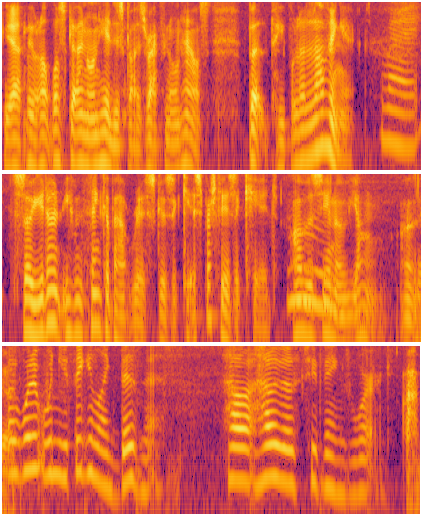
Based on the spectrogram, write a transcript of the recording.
Yeah, People are like, what's going on here? This guy's rapping on house, but people are loving it. Right. So you don't even think about risk as a kid, especially as a kid. I was, you know, young. Yeah. But what, when you're thinking like business, how how do those two things work? I-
